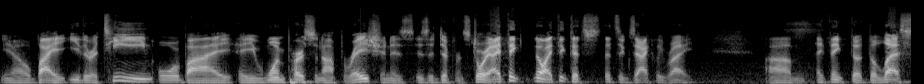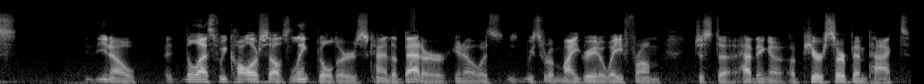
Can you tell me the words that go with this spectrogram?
you know, by either a team or by a one person operation is, is a different story. I think, no, I think that's, that's exactly right. Um, I think the, the less, you know, the less we call ourselves link builders, kind of the better. You know, as we sort of migrate away from just uh, having a, a, pure SERP impact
